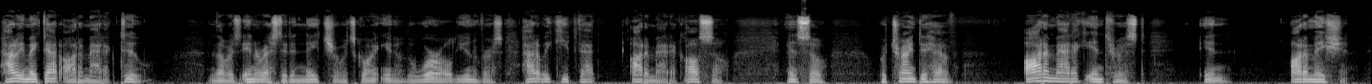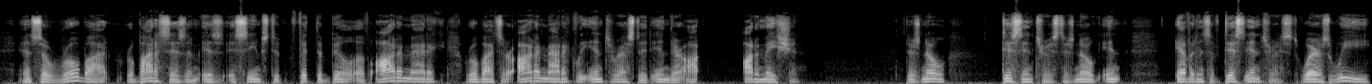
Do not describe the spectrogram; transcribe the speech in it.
How do we make that automatic too? In other words, interested in nature, what's going, you know, the world, universe. How do we keep that automatic also? And so we're trying to have automatic interest in automation. And so robot, roboticism is, it seems to fit the bill of automatic, robots are automatically interested in their automation. There's no disinterest, there's no in, evidence of disinterest. Whereas we,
